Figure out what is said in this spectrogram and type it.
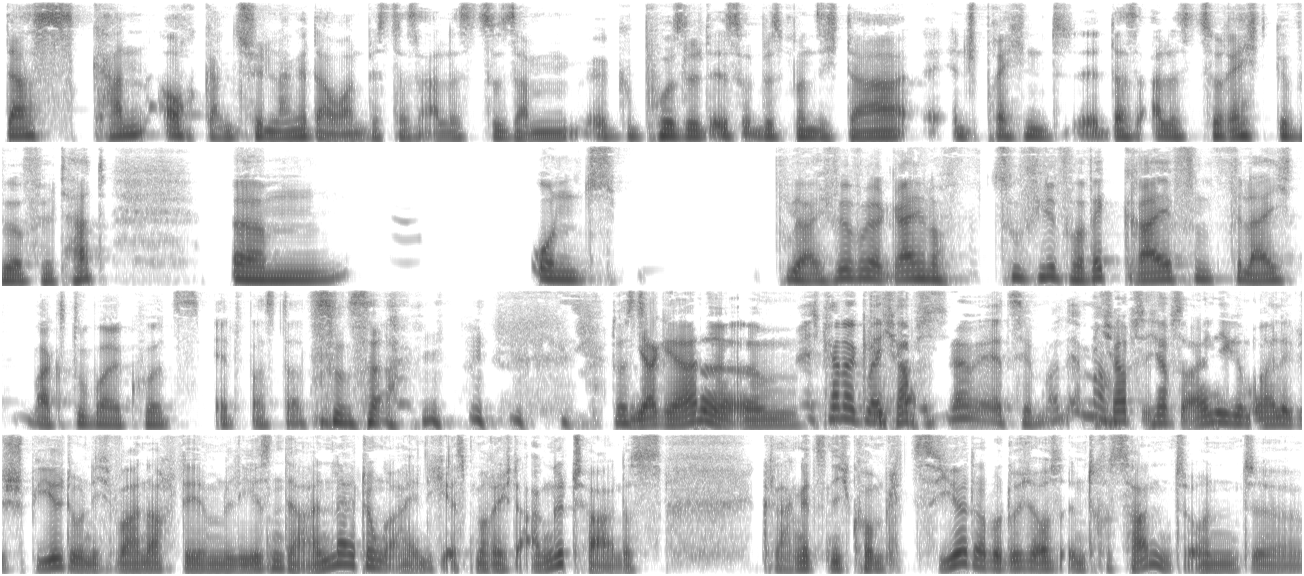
das kann auch ganz schön lange dauern, bis das alles zusammen äh, ist und bis man sich da entsprechend äh, das alles zurechtgewürfelt hat. Ähm, und ja, ich will gar nicht noch zu viel vorweggreifen. Vielleicht magst du mal kurz etwas dazu sagen. Das, ja, gerne. Ähm, ich kann da gleich ich hab's, ja, erzähl mal. Ich habe es ich hab's einige Male gespielt und ich war nach dem Lesen der Anleitung eigentlich erstmal recht angetan. Das klang jetzt nicht kompliziert, aber durchaus interessant. Und äh,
